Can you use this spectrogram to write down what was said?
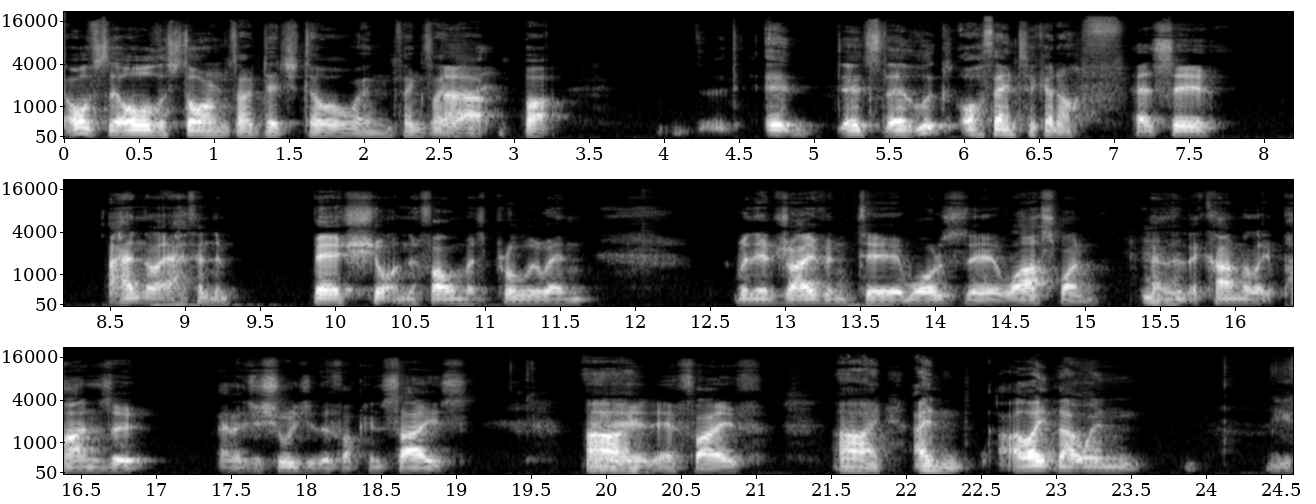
obviously, all the storms are digital and things like Aye. that, but it it's it looks authentic enough. It's uh, I think I think the best shot in the film is probably when when they're driving towards the last one and mm-hmm. the camera like pans out and it just shows you the fucking size. of Aye. F five. Aye, and I like that when you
